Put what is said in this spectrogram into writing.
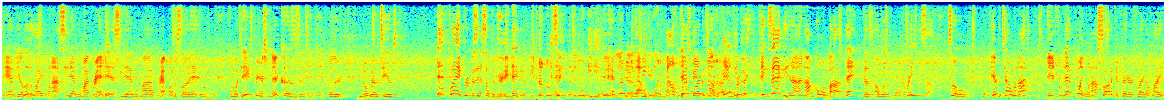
damn, yellow. Like when I see that, when my granddad see that, when my grandmother saw that, um, from what they experienced from their cousins and, and, and other, you know, relatives, that flag represents something very negative. You know what I'm It saying? nothing to do with media. It had nothing to do with That was media. word of mouth That's word of mouth. family fa- Exactly, and, I, and I'm going by that because I wasn't born and raised in the South. So wh- every time when I, and from that point when I saw the Confederate flag, I'm like,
